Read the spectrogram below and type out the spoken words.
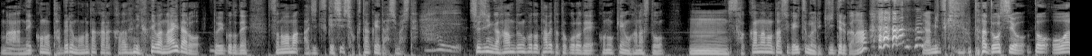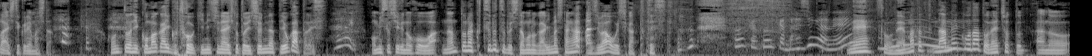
まあ猫の食べるものだから体に害はないだろうということでそのまま味付けし食卓へ出しました。はい。主人が半分ほど食べたところでこの件を話すとうーん魚の出汁がいつもより効いてるかな？やみつきになったらどうしよう？と大笑いしてくれました。本当に細かいことを気にしない人と一緒になってよかったです、お味噌汁の方はなんとなくつぶつぶしたものがありましたが味は美味しかったです。そうかそうか、がね。ねそうね。またなめこだとねちょっとあの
